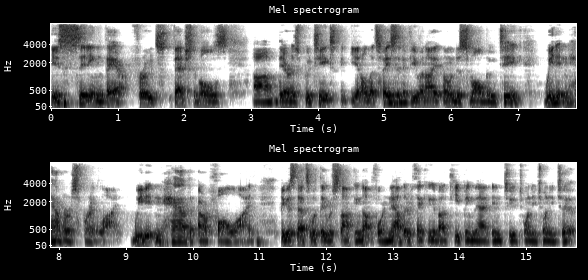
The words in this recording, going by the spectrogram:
is sitting there. Fruits, vegetables, uh, there is boutiques. You know, let's face it, if you and I owned a small boutique, we didn't have our spring line. We didn't have our fall line because that's what they were stocking up for. Now they're thinking about keeping that into 2022.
